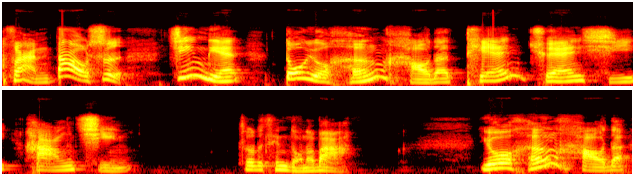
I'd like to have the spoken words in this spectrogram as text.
反倒是今年都有很好的填权息行情，这都听懂了吧？有很好的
